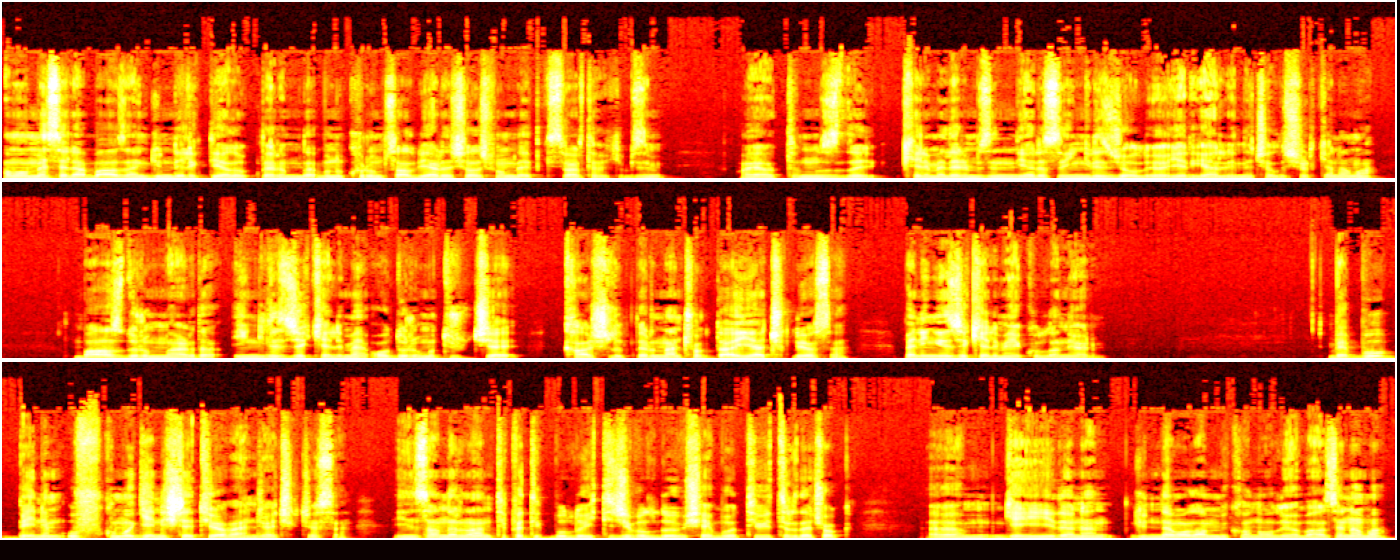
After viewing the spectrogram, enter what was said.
Ama mesela bazen gündelik diyaloglarımda bunu kurumsal bir yerde çalışmamda etkisi var tabii ki. Bizim hayatımızda kelimelerimizin yarısı İngilizce oluyor yeri geldiğinde çalışırken ama bazı durumlarda İngilizce kelime o durumu Türkçe karşılıklarından çok daha iyi açıklıyorsa ben İngilizce kelimeyi kullanıyorum. Ve bu benim ufkumu genişletiyor bence açıkçası. İnsanların antipatik bulduğu, itici bulduğu bir şey. Bu Twitter'da çok um, geyiği dönen, gündem olan bir konu oluyor bazen ama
